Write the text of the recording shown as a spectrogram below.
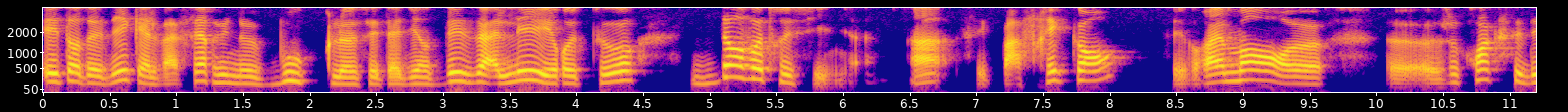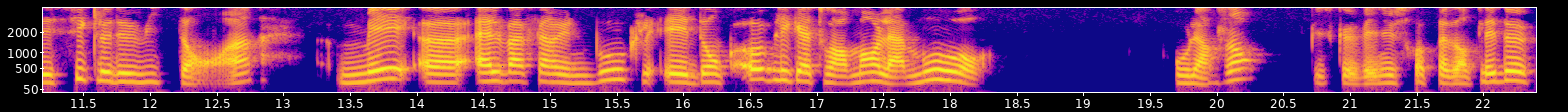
étant donné qu'elle va faire une boucle, c'est-à-dire des allers et retours dans votre signe. Hein? C'est pas fréquent, c'est vraiment, euh, euh, je crois que c'est des cycles de 8 ans, hein? mais euh, elle va faire une boucle et donc obligatoirement l'amour ou l'argent, puisque Vénus représente les deux,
